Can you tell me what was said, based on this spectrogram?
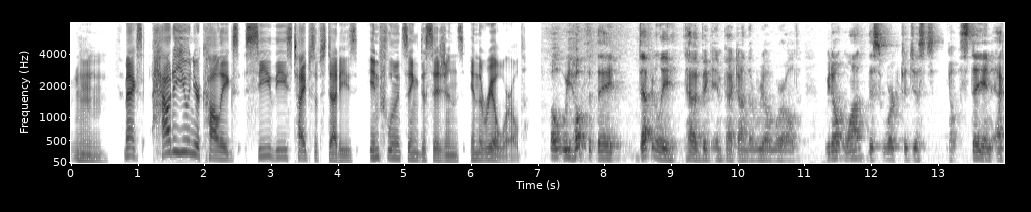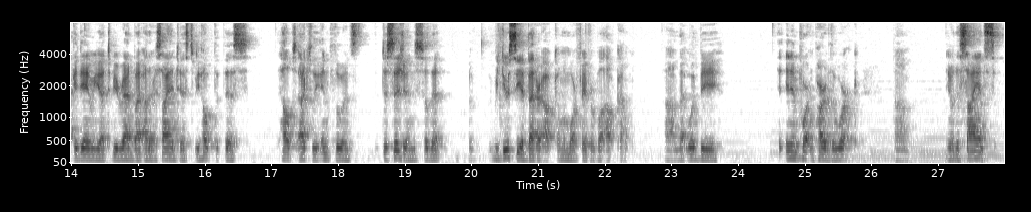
Mm. Max, how do you and your colleagues see these types of studies influencing decisions in the real world? Well, we hope that they definitely have a big impact on the real world. We don't want this work to just you know, stay in academia to be read by other scientists. We hope that this helps actually influence decisions so that we do see a better outcome, a more favorable outcome. Um, that would be an important part of the work. Um, you know, the science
